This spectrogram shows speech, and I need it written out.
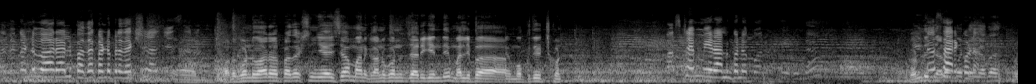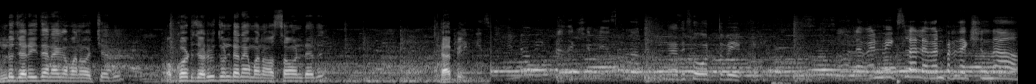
పదకొండు వారాలు పదకొండు ప్రదక్షిణలు చేశారు. పదకొండు వారాలు ప్రదక్షిణ చేసా మనకు అనుకున్నది జరిగింది మళ్ళీ బ- మొక్కు తీర్చుకుంటాం ఫస్ట్ టైం మీరు అనుకున్న కోరిక తీరిందా? రెండు రెండోసారి జరగబట్టే కూడా. కదా రెండు జరిగితేనే మనం వచ్చేది. ఒక్కోటి జరుగుతుంటేనే మనం వస్తూ ఉండేది. హ్యాపీ ఎన్నో వీక్ ప్రదక్షిణ చేస్తున్నారు? అది ఫోర్త్ వీక్ సో లెవెన్ వీక్స్లో లెవెన్ ప్రదక్షిణ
